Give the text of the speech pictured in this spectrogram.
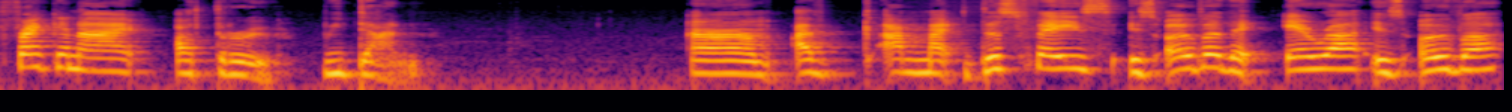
Frank and I are through. We done. Um, I've I'm my, this phase is over. The era is over.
